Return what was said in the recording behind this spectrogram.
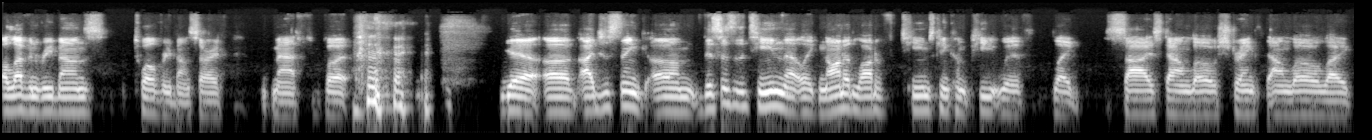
11 rebounds, 12 rebounds. Sorry, math, but yeah, uh, I just think um, this is the team that like not a lot of teams can compete with, like size down low, strength down low. Like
